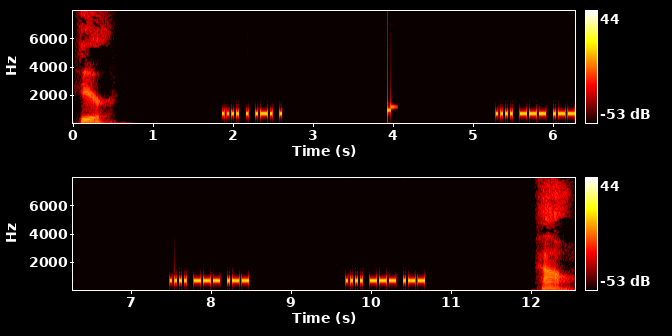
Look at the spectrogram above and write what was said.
Here. How?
